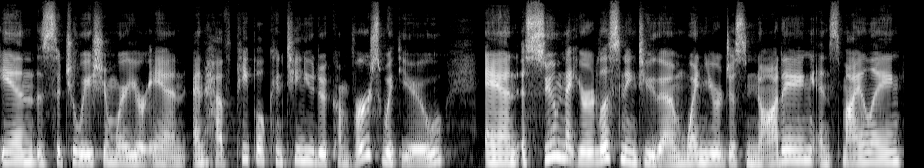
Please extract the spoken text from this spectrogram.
in the situation where you're in and have people continue to converse with you and assume that you're listening to them when you're just nodding and smiling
